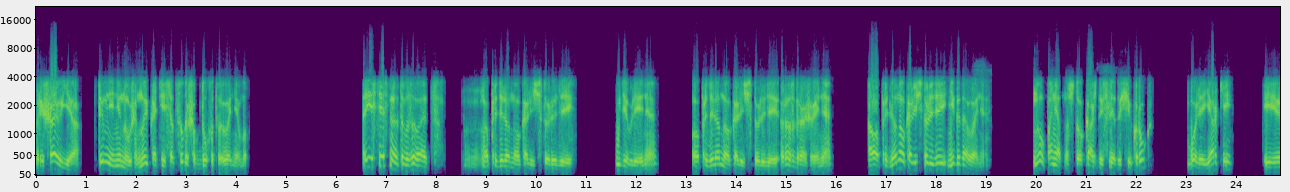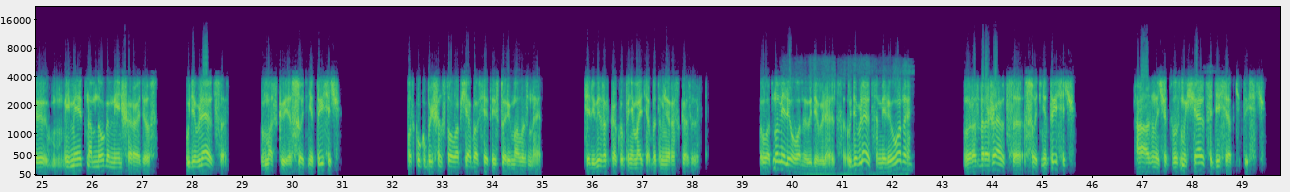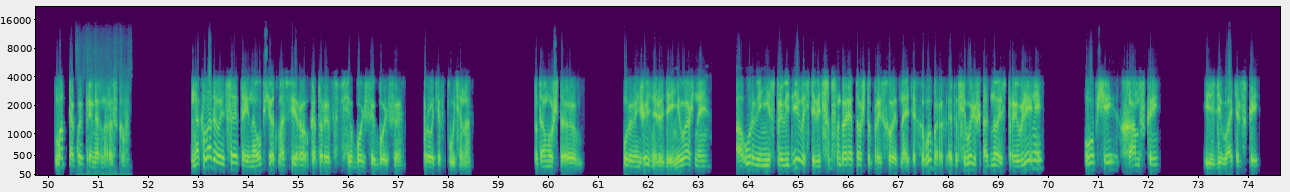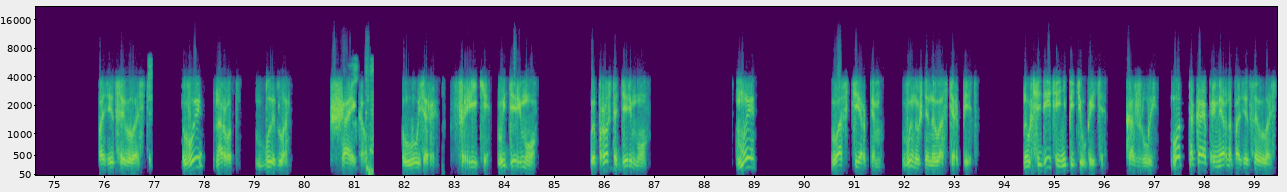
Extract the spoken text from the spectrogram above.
Решаю я. Ты мне не нужен. Ну и катись отсюда, чтобы духа твоего не было. Естественно, это вызывает у определенного количества людей удивление, у определенного количества людей раздражение, а у определенного количества людей негодование. Ну, понятно, что каждый следующий круг более яркий и имеет намного меньше радиус. Удивляются в Москве сотни тысяч, поскольку большинство вообще обо всей этой истории мало знает. Телевизор, как вы понимаете, об этом не рассказывает. Вот, ну, миллионы удивляются. Удивляются миллионы, раздражаются сотни тысяч, а, значит, возмущаются десятки тысяч. Вот такой примерно расклад. Накладывается это и на общую атмосферу, которая все больше и больше против Путина. Потому что уровень жизни людей неважный, а уровень несправедливости, ведь, собственно говоря, то, что происходит на этих выборах, это всего лишь одно из проявлений общей, хамской, издевательской позиции власти. Вы, народ, быдло, шариков, лузеры, фрики, вы дерьмо. Вы просто дерьмо. Мы вас терпим, вынуждены вас терпеть. Ну, сидите и не пятюкайте, козлы. Вот такая примерно позиция власти.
